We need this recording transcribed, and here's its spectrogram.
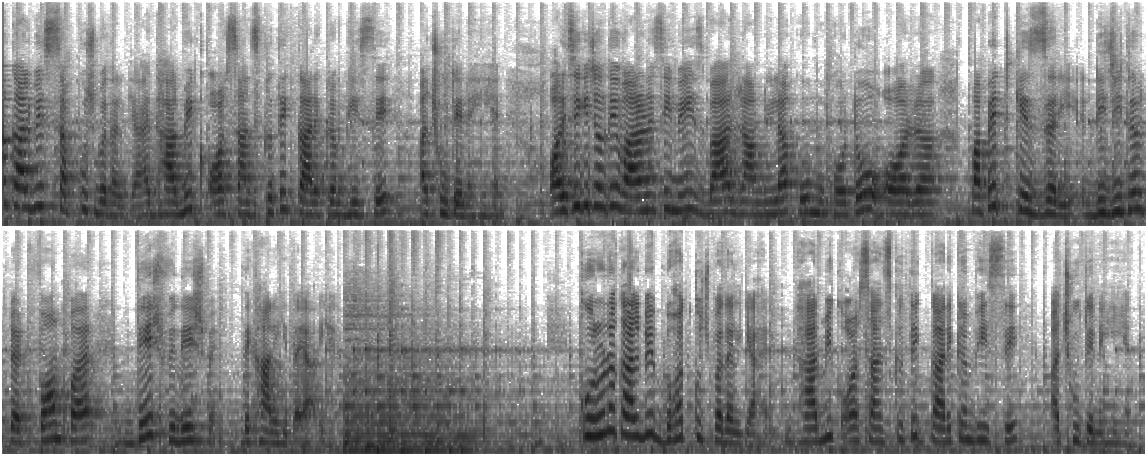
काल में सब कुछ बदल गया है। धार्मिक और सांस्कृतिक कार्यक्रम भी इससे अछूते नहीं हैं। और इसी के चलते वाराणसी में इस बार रामलीला को मुखौटों और पपेट के ज़रिए डिजिटल प्लेटफॉर्म पर देश विदेश में दिखाने की तैयारी है। कोरोना काल में बहुत कुछ बदल गया है। धार्मिक और सांस्कृतिक कार्यक्रम भी इससे अछूते नहीं हैं।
